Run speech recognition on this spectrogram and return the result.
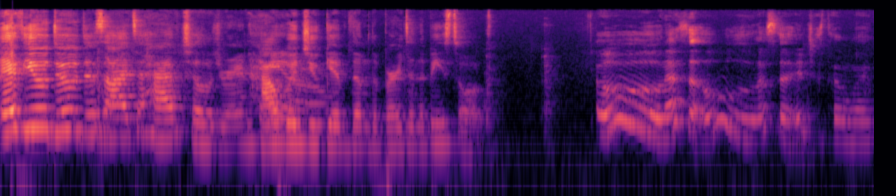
If you do decide to have children, how would you give them the birds and the bees talk? Ooh, that's a ooh, that's an interesting one.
